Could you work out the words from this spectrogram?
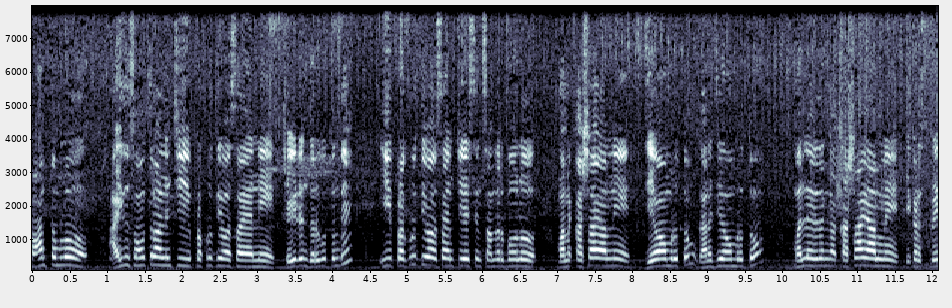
ప్రాంతంలో ఐదు సంవత్సరాల నుంచి ప్రకృతి వ్యవసాయాన్ని చేయడం జరుగుతుంది. ఈ ప్రకృతి వ్యవసాయం చేసిన సందర్భంలో మన కషాయాల్ని జీవామృతం ఘనజీవామృతం మళ్ళీ విధంగా కషాయాలని ఇక్కడ స్ప్రే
